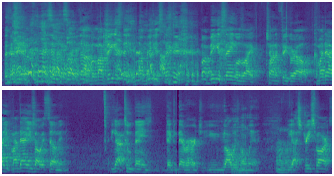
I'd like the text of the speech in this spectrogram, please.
so, so, nah, but my biggest thing, my biggest thing, my biggest thing was like trying to figure out. Cause my dad, my dad used to always tell me, you got two things that can never hurt you. You, you always gonna win. Mm-hmm. You got street smarts,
